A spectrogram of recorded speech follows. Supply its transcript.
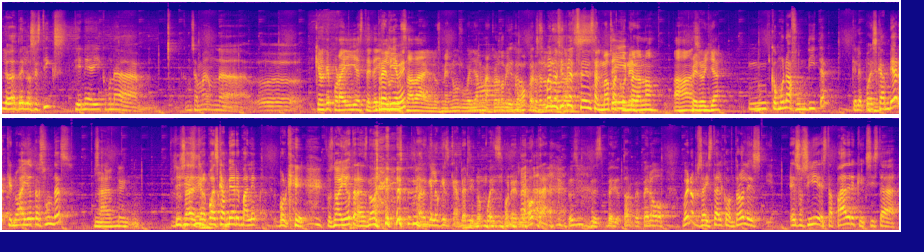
Lo de los sticks tiene ahí como una. ¿Cómo se llama? Una. uh, Creo que por ahí este Dave usada en los menús, güey. Ya no, No, me acuerdo bien cómo, pero sí Bueno, siempre accedes al mapa Sí, con él. pero no. Ajá, Pero sí. ya. mm, como una fundita que le puedes cambiar, que no hay otras fundas. O sea, mm, Sí, o sí, que lo puedes cambiar, vale, porque pues no hay otras, ¿no? ¿Para qué lo quieres cambiar si no puedes ponerle otra? Pues, es medio torpe, pero bueno, pues ahí está el control. Es, eso sí, está padre que exista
